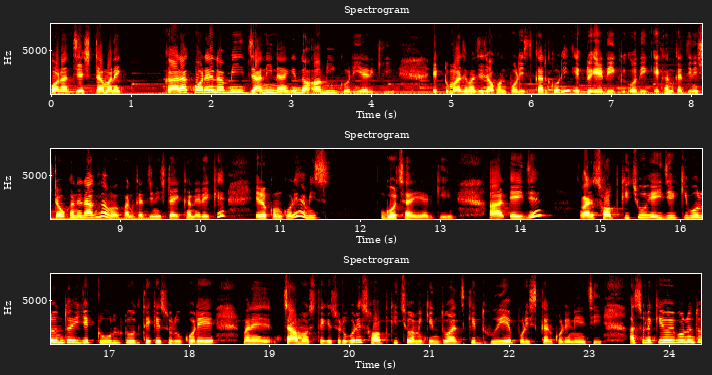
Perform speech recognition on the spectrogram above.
করার চেষ্টা। মানে কারা করেন আমি জানি না, কিন্তু আমি করি আর কি। একটু মাঝে মাঝে যখন পরিষ্কার করি, একটু এদিক ওদিক, এখানকার জিনিসটা ওখানে রাখলাম, ওখানকার জিনিসটা এখানে রেখে এরকম করে আমি গোছাই আর কি। আর এই যে আর সব কিছু এই যে, কি বলুন তো, এই যে টুল টুল থেকে শুরু করে মানে চামচ থেকে শুরু করে সব কিছু আমি কিন্তু আজকে ধুয়ে পরিষ্কার করে নিয়েছি। আসলে কী হয় বলুন তো,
